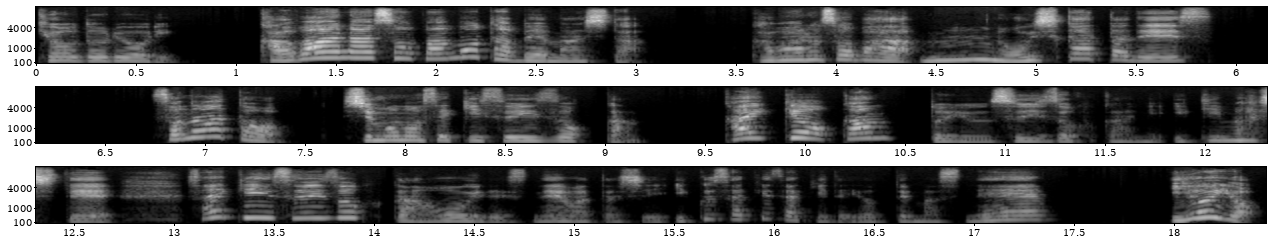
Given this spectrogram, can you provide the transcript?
郷土料理、瓦そばも食べました。瓦そば、うん、美味しかったです。その後、下関水族館、海峡館という水族館に行きまして、最近水族館多いですね、私。行く先々で寄ってますね。いよいよ、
